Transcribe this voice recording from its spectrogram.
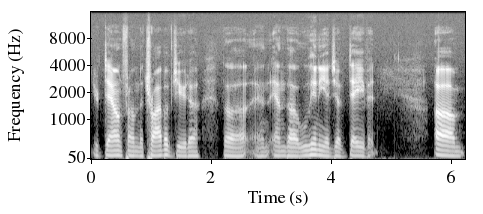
you're down from the tribe of Judah, the and and the lineage of David. Um,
